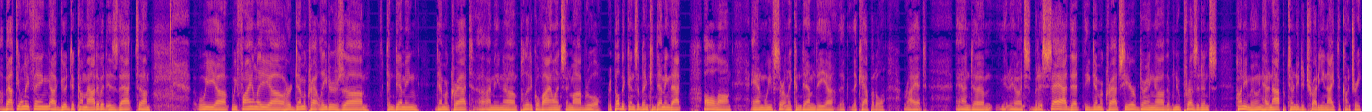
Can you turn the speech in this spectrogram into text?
About the only thing uh, good to come out of it is that um, we uh, we finally uh, heard Democrat leaders um, condemning Democrat, uh, I mean, uh, political violence and mob rule. Republicans have been condemning that all along, and we've certainly condemned the uh, the, the Capitol riot. And um, you know, it's but it's sad that the Democrats here during uh, the new president's honeymoon had an opportunity to try to unite the country,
